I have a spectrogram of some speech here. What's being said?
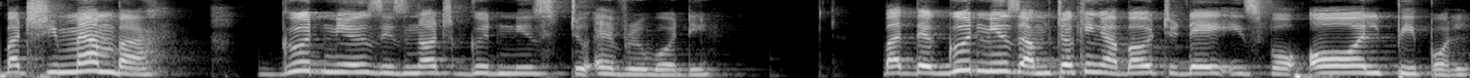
But remember, good news is not good news to everybody. But the good news I'm talking about today is for all people.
